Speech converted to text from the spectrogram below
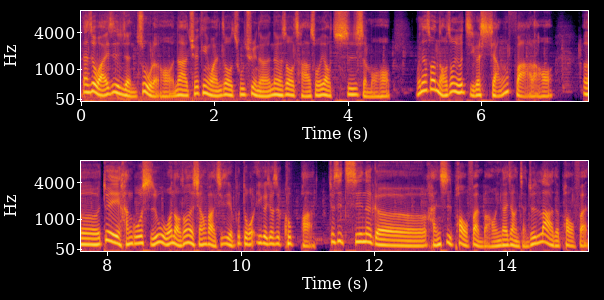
但是我还是忍住了哦。那 checking 完之后出去呢，那个时候查说要吃什么哦。我那时候脑中有几个想法了哦。呃，对韩国食物，我脑中的想法其实也不多。一个就是 kupa，就是吃那个韩式泡饭吧，我应该这样讲，就是辣的泡饭。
